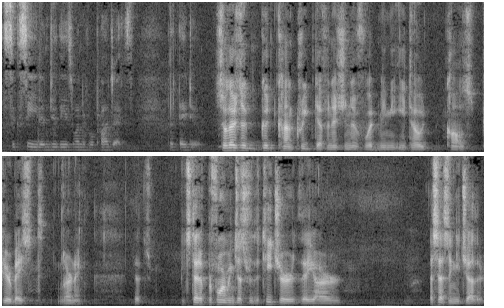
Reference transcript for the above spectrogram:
succeed and do these wonderful projects that they do. So there's a good concrete definition of what Mimi Ito calls peer-based learning. That's instead of performing just for the teacher, they are assessing each other.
